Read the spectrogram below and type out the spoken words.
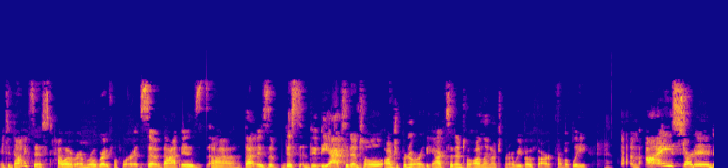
It did not exist. However, I'm real grateful for it. So that is uh, that is a this the, the, accidental entrepreneur, the accidental online entrepreneur. We both are probably. Um, I started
